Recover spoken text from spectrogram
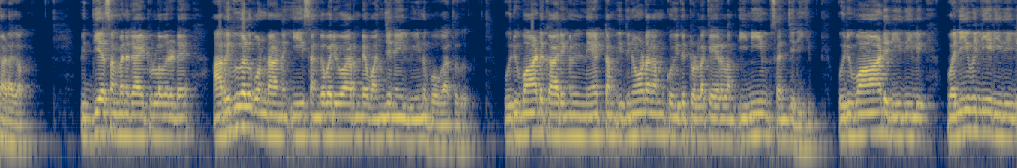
ഘടകം. വിദ്യാസമ്പന്നരായിട്ടുള്ളവരുടെ അറിവുകൾ കൊണ്ടാണ് ഈ സംഘപരിവാറിന്റെ വഞ്ചനയിൽ വീണു പോകാത്തത്. ഒരുപാട് കാര്യങ്ങളിൽ നേട്ടം ഇതിനോടകം കൊയ്തിട്ടുള്ള കേരളം ഇനിയും സഞ്ചരിക്കും. ഒരുപാട് രീതിയിൽ വലിയ വലിയ രീതിയിൽ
